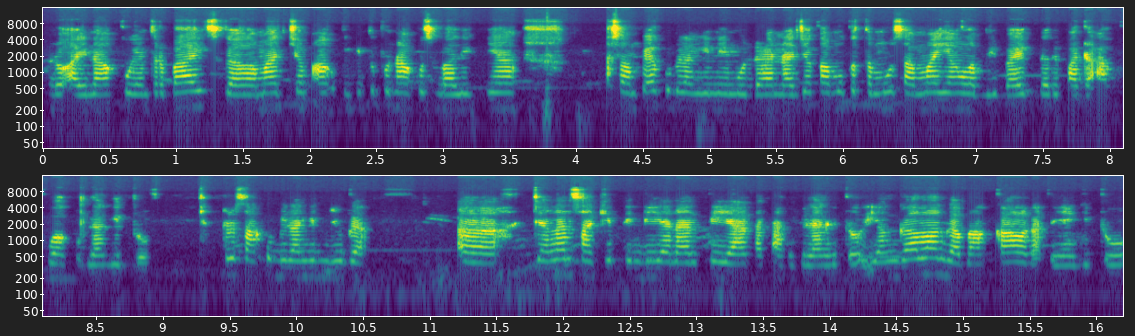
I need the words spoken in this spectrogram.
doain aku yang terbaik segala macam. Aku begitu pun aku sebaliknya sampai aku bilang gini mudahan aja kamu ketemu sama yang lebih baik daripada aku aku bilang gitu. Terus aku bilang gini juga uh, jangan sakitin dia nanti ya kata aku bilang gitu. Ya enggak lah enggak bakal katanya gitu.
